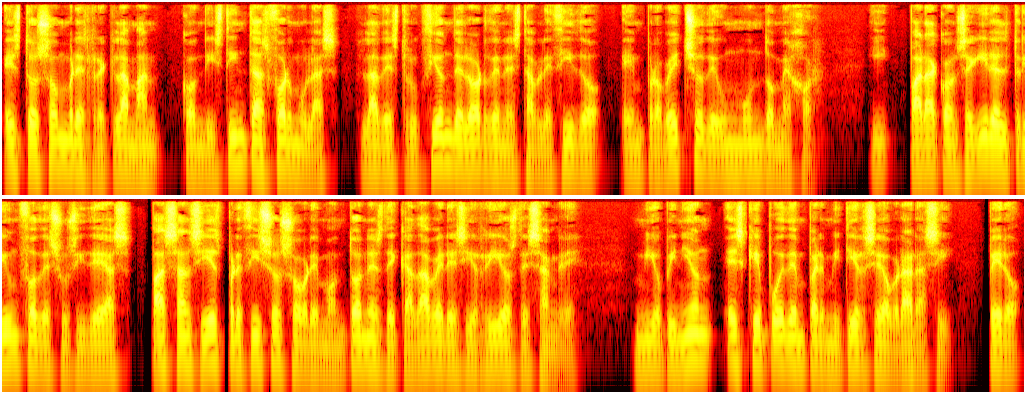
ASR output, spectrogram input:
estos hombres reclaman, con distintas fórmulas, la destrucción del orden establecido en provecho de un mundo mejor y, para conseguir el triunfo de sus ideas, pasan si es preciso sobre montones de cadáveres y ríos de sangre. Mi opinión es que pueden permitirse obrar así, pero,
